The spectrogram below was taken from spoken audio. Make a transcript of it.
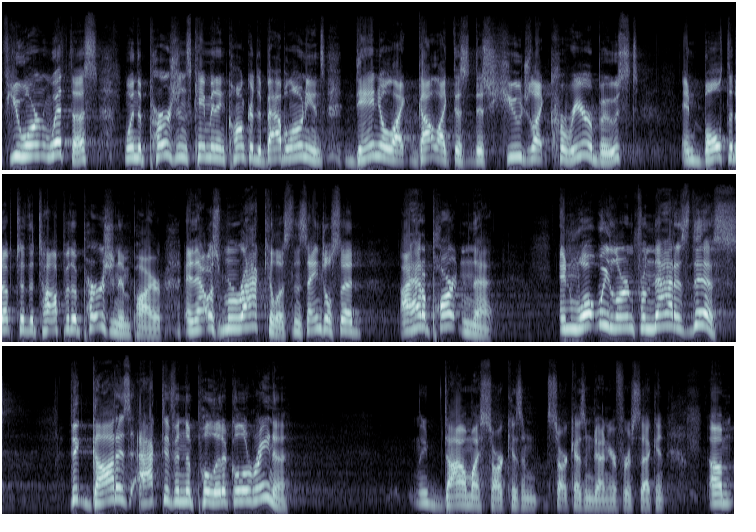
If you weren't with us, when the Persians came in and conquered the Babylonians, Daniel like got like this, this huge like career boost and bolted up to the top of the Persian Empire. And that was miraculous. This angel said, I had a part in that. And what we learn from that is this that God is active in the political arena. Let me dial my sarcasm, sarcasm down here for a second. Um,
